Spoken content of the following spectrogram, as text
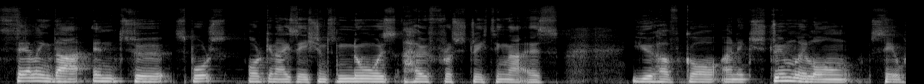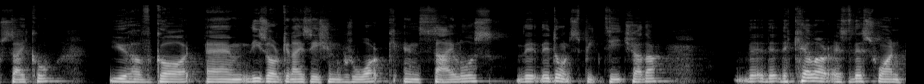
Selling that into sports organizations knows how frustrating that is. You have got an extremely long sales cycle. You have got um, these organizations work in silos, they, they don't speak to each other. The, the, the killer is this one.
